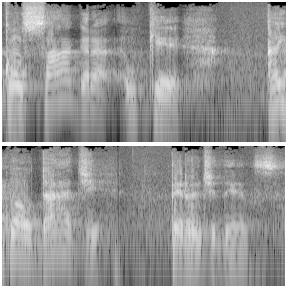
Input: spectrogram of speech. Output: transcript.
Consagra o que? A igualdade perante Deus.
